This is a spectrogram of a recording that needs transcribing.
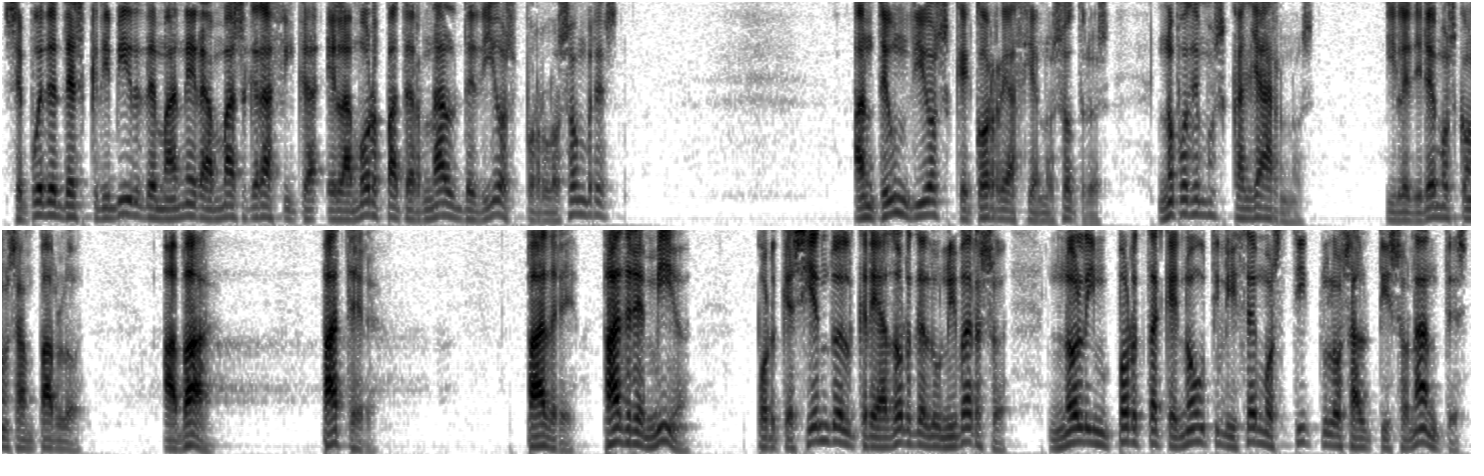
¿Se puede describir de manera más gráfica el amor paternal de Dios por los hombres? Ante un Dios que corre hacia nosotros, no podemos callarnos, y le diremos con San Pablo, Abba, Pater, Padre, Padre mío, porque siendo el creador del universo, no le importa que no utilicemos títulos altisonantes,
